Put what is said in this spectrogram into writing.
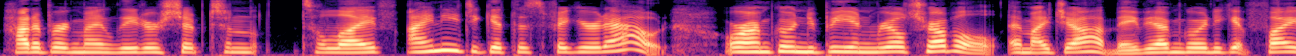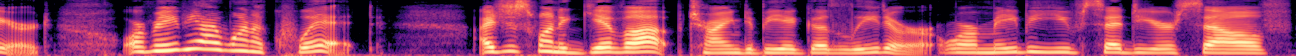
how to bring my leadership to, to life. I need to get this figured out, or I'm going to be in real trouble at my job. Maybe I'm going to get fired, or maybe I want to quit. I just want to give up trying to be a good leader. Or maybe you've said to yourself,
